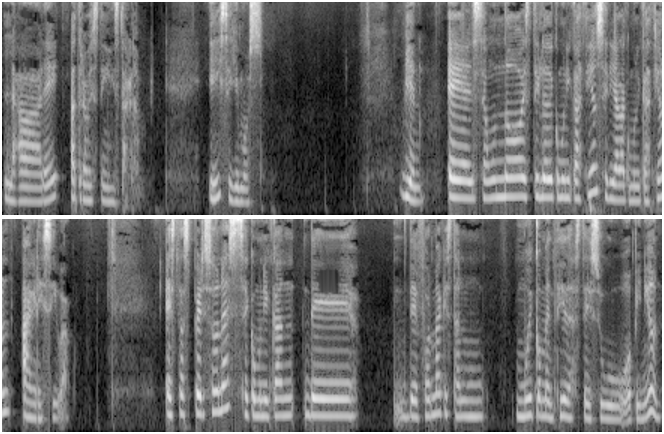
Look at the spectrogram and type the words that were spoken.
la haré a través de Instagram. Y seguimos. Bien, el segundo estilo de comunicación sería la comunicación agresiva. Estas personas se comunican de, de forma que están muy convencidas de su opinión,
